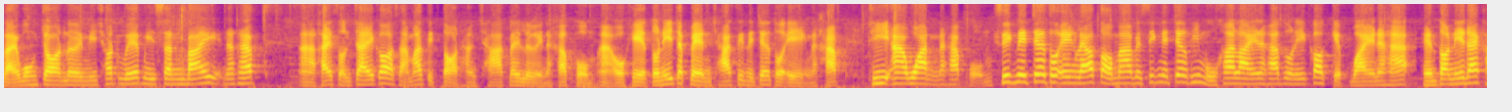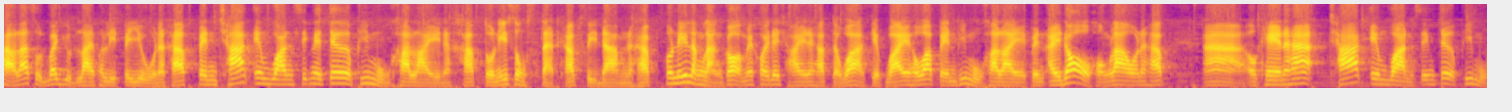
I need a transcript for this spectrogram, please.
หลายวงจรเลย มีช็อตเวฟ มีซันไบนะครับ ใครสนใจก็สามารถติดต่อทางชาร์กได้เลยนะครับผมอ่าโอเค ตัวนี้จะเป็นชาร์กซิกเนเจอร์ตัวเองนะครับ TR1 นะครับผมซิกเนเจอร์ตัวเองแล้วต่อมาเป็นซิกเนเจอร์พี่หมูคาไลนะครับ ตัวนี้ก็เก็บไว้นะฮะ เห็นตอนนี้ได้ข่าวล่าสุดว่าหยุดลายผลิตไปอยู่นะครับ เป็นชาร์ก M1 Signature พี่หมูคาไลนะครับ ตัวนี้ทรงสแตทครับสีดำนะครับ ตัวนี้หลังๆก็ไม่ค่อยได้ใช้นะครับแต่ว่าเก็บไว้เพราะว่าเป็นพี่หมูคาไลเป็นไอดอลของเรานะครับ อ่าโอเคนะฮะชาร์ก M1 Signature พี่หมู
